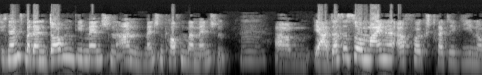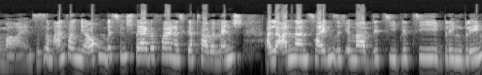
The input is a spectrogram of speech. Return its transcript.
ich nenne es mal, dann doggen die Menschen an. Menschen kaufen bei Menschen. Mhm. Ähm, ja, das ist so meine Erfolgsstrategie Nummer eins. Das ist am Anfang mir auch ein bisschen schwer gefallen, dass ich gedacht habe, Mensch, alle anderen zeigen sich immer blitzi, blitzi, bling, bling.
